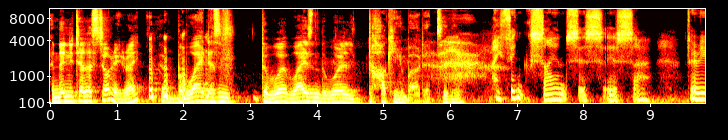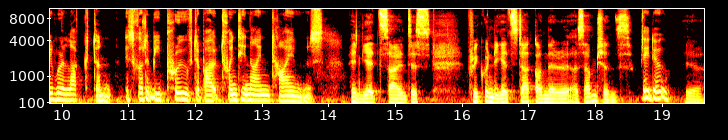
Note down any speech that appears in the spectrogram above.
and then you tell a story, right? but why doesn't the world? Why isn't the world talking about it? You know. I think science is is uh, very reluctant. It's got to be proved about twenty nine times. And yet, scientists frequently get stuck on their assumptions. They do, Yeah.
